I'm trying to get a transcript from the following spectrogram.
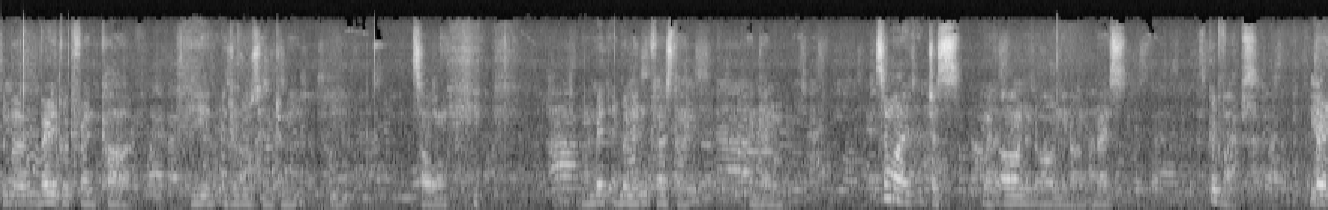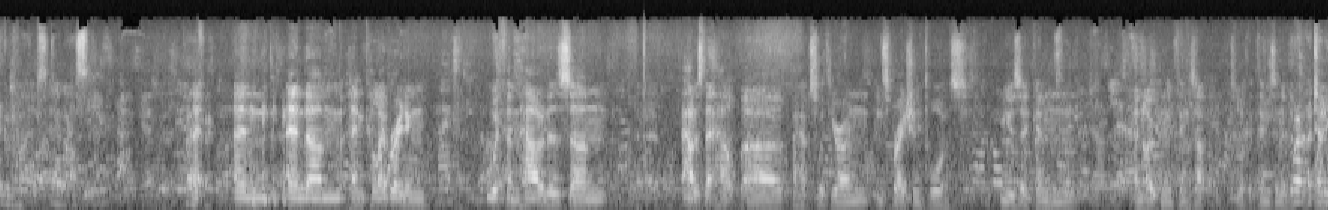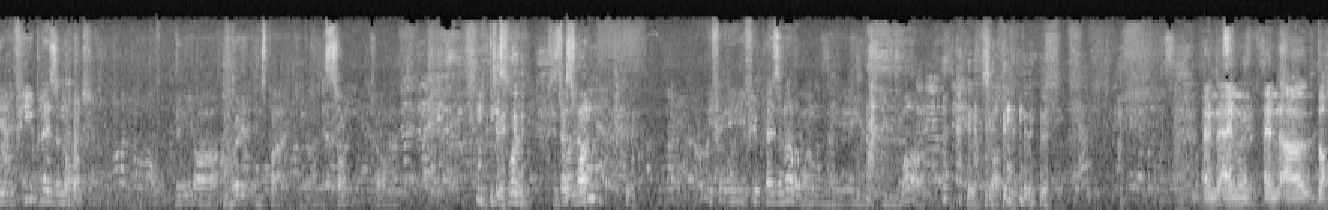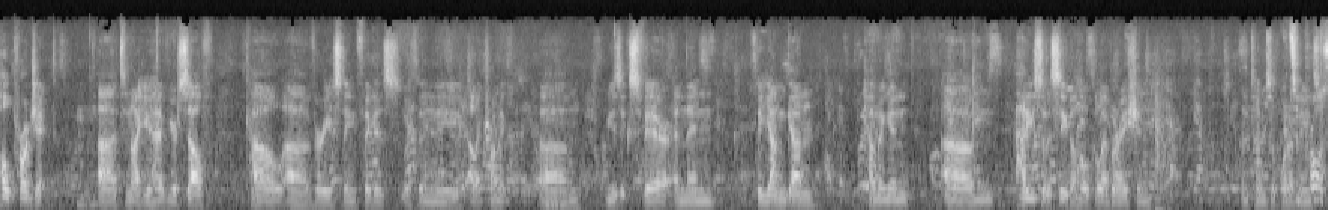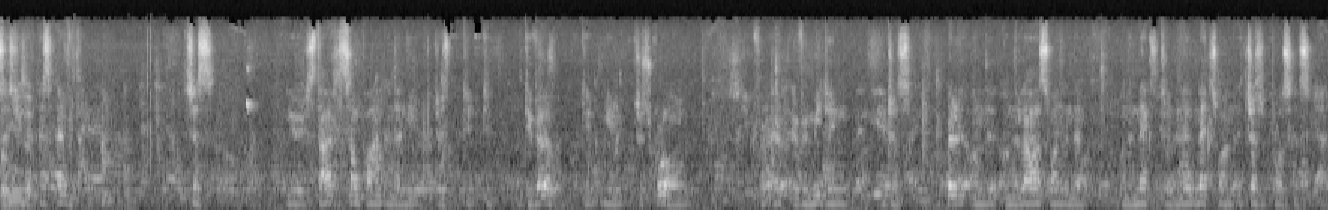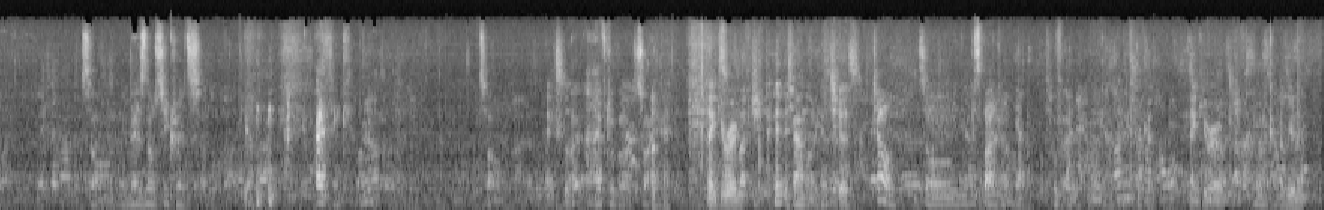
So my very good friend Carl, he introduced him to me. So we met in Berlin first time, and then somehow it just went on and on. You know, nice, good vibes, very good vibes always. Perfect. and and um, and collaborating with him, how does um, how does that help, uh, perhaps, with your own inspiration towards music and and opening things up to look at things in a different way? Well, I tell way? you, if he plays a note, then you are already inspired. You know, so so. Just one. Just one. If he, if he plays another one, then even, even more. And and and uh, the whole project Mm-hmm. uh, tonight. You have yourself, Carl, uh, very esteemed figures within the electronic um, music sphere, and then the young gun coming in. Um, how do you sort of see the whole collaboration in terms of what it's it means process. for music? It's everything. It's just you start at some point and then you just de- de- develop. De- You just grow. From e- every meeting, you just build on the on the last one and then on the next to the ne- next one. It's just a process. So there's no secrets. Yeah, I think. Yeah. So excellent. I I have to go. Sorry. Okay, thank you very much. Ciao, Mario. Cheers. Ciao. So bis bald. Huh? Ja, ich rufe an. Okay, thank you very much. You're welcome. Have a good night.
